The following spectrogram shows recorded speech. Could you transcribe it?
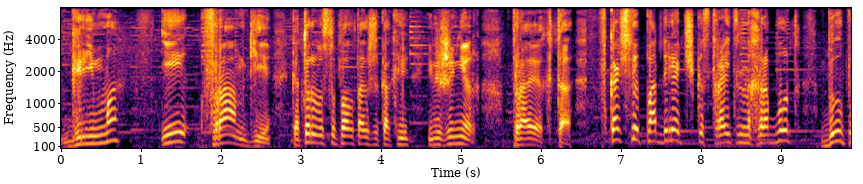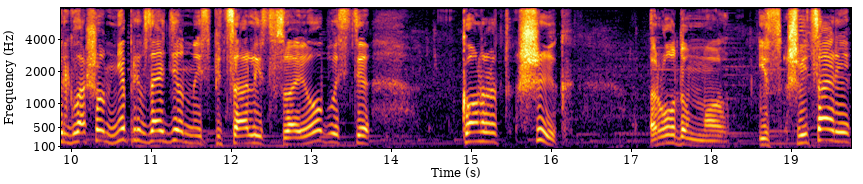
Гримма и Франги, который выступал также как и инженер проекта. В качестве подрядчика строительных работ был приглашен непревзойденный специалист в своей области Конрад Шик, родом э, из Швейцарии,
